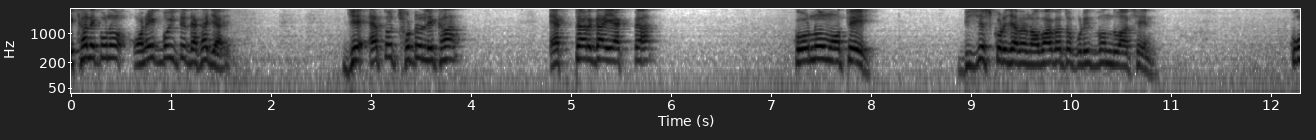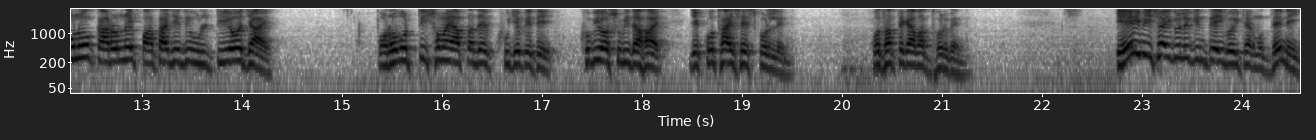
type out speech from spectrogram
এখানে কোনো অনেক বইতে দেখা যায় যে এত ছোট লেখা, একটার গায়ে একটা, কোনো মতে, বিশেষ করে যারা নবাগত পরিবন্ধু আছেন, কোনো কারণে পাতা যদি উল্টিয়েও যায়, পরবর্তী সময় আপনাদের খুঁজে পেতে খুবই অসুবিধা হয় যে কোথায় শেষ করলেন কোথা থেকে আবার ধরবেন। এই বিষয়গুলো কিন্তু এই বইটার মধ্যে নেই।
